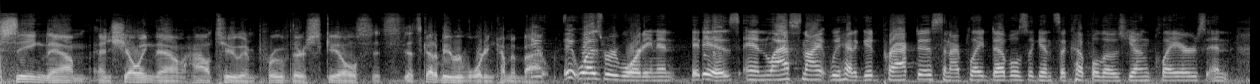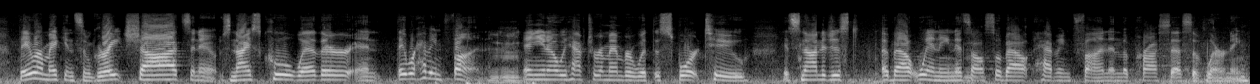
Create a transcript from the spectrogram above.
seeing them and showing them how to improve their skills, it's it's got to be rewarding coming back. It, it was rewarding, and it is. And last night we had a good practice, and I played doubles against a couple of those young players, and they were making some great shots, and it was nice, cool weather, and they were having fun. Mm-hmm. And you know, we have to remember with the sport too, it's not just about winning; it's mm-hmm. also about having fun and the process of learning.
